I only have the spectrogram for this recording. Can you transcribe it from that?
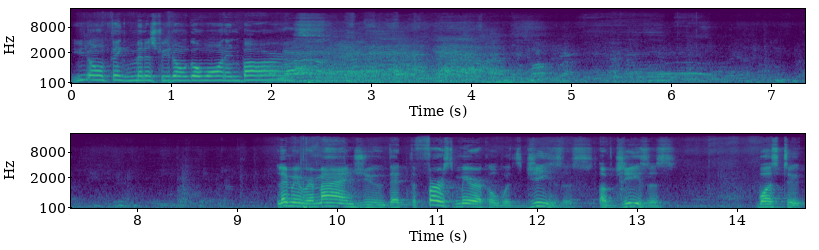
You don't think ministry don't go on in bars? Let me remind you that the first miracle was Jesus, of Jesus, was to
